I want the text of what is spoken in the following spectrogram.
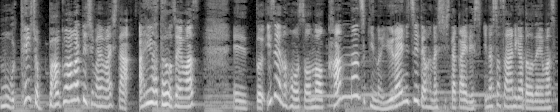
もうテンション爆上がってしまいました。ありがとうございます。えー、っと、以前の放送の神奈月の由来についてお話しした回です。稲佐さんありがとうございます。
